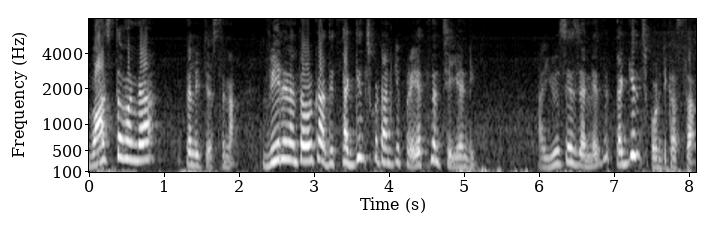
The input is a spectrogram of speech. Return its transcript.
వాస్తవంగా తెలియచేస్తున్నా వీలైనంతవరకు అది తగ్గించుకోవడానికి ప్రయత్నం చేయండి. ఆ యూసేజ్ అనేది తగ్గించుకోండి కాస్త.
